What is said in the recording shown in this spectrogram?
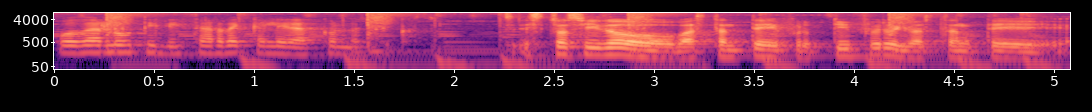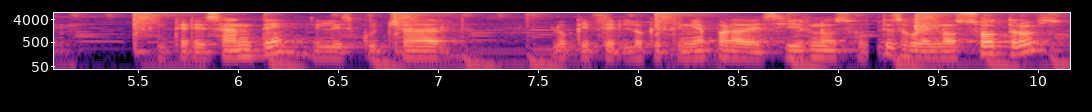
poderlo utilizar de calidad con los chicos. Esto ha sido bastante fructífero y bastante interesante el escuchar lo que, lo que tenía para decirnos sobre nosotros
